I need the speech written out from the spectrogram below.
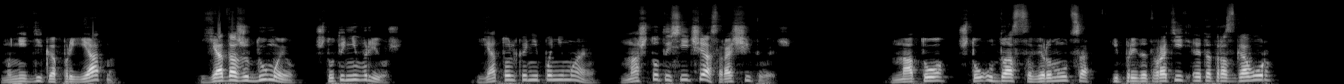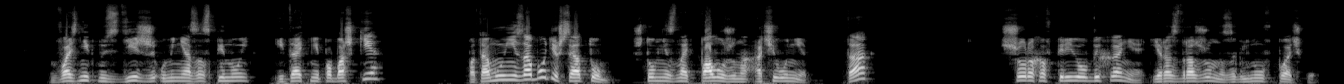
мне дико приятно. Я даже думаю, что ты не врешь. Я только не понимаю, на что ты сейчас рассчитываешь? На то, что удастся вернуться и предотвратить этот разговор? Возникнуть здесь же у меня за спиной и дать мне по башке? Потому и не заботишься о том, что мне знать положено, а чего нет, так? Шорохов перевел дыхание и раздраженно заглянул в пачку,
